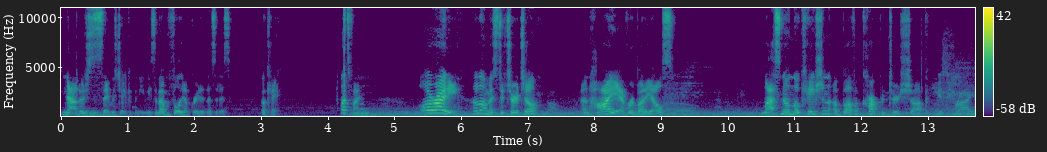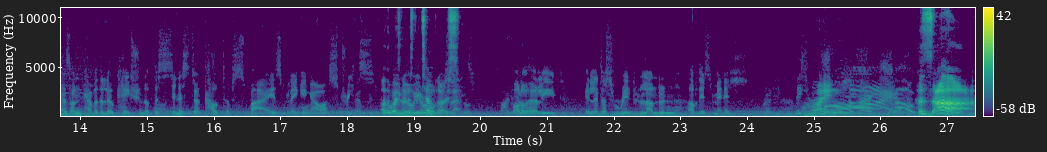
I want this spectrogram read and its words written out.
Nah, they're just the same as Jacob and Evie's, and I'm fully upgraded as it is. Okay. That's fine. Alrighty. Hello, Mr. Churchill. And hi, everybody else. Last known location above a carpenter's shop. Miss Frye has uncovered the location of the sinister cult of spies plaguing our streets. Otherwise You known as know the your Templars. Follow her lead and let us rid London of this menace. Alright. Huzzah!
